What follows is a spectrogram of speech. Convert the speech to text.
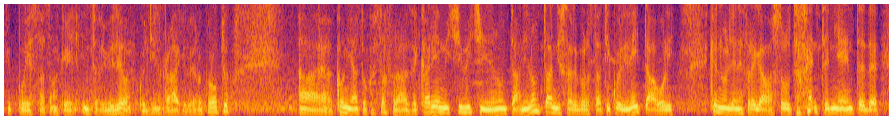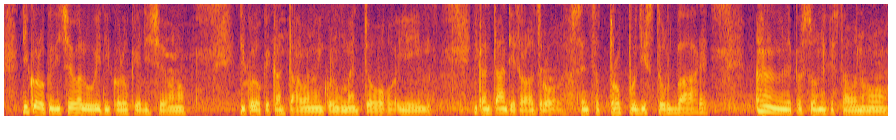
che poi è stato anche in televisione, quindi in Rai vero e proprio, ha coniato questa frase, cari amici vicini e lontani, lontani sarebbero stati quelli dei tavoli che non gliene fregava assolutamente niente de, di quello che diceva lui, di quello che dicevano, di quello che cantavano in quel momento i, i cantanti, tra l'altro senza troppo disturbare le persone che stavano,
